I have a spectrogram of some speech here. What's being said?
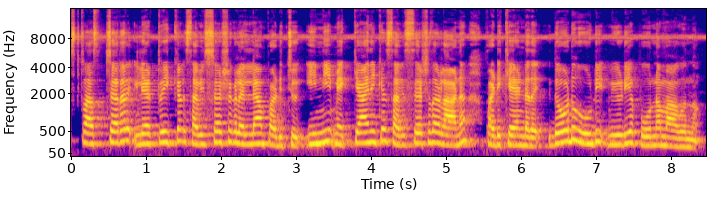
സ്ട്രക്ചറൽ ഇലക്ട്രിക്കൽ സവിശേഷതകളെല്ലാം പഠിച്ചു. ഇനി മെക്കാനിക്കൽ സവിശേഷതകളാണ് പഠിക്കേണ്ടത്. ഇതോടുകൂടി വീഡിയോ പൂർണമാകുന്നു.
